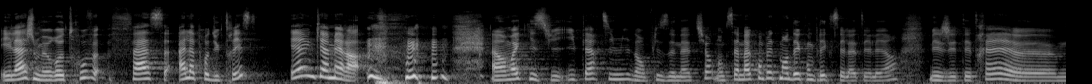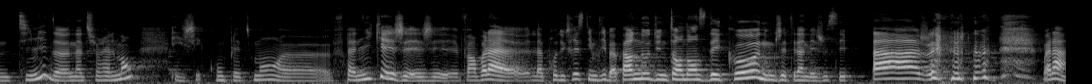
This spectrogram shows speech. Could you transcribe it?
Et là, je me retrouve face à la productrice et à une caméra. Alors moi qui suis hyper timide en plus de nature, donc ça m'a complètement décomplexé la télé, hein. mais j'étais très euh, timide naturellement et j'ai complètement euh, paniqué. Enfin voilà, la productrice qui me dit bah, parle-nous d'une tendance déco, donc j'étais là mais je sais pas, voilà.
